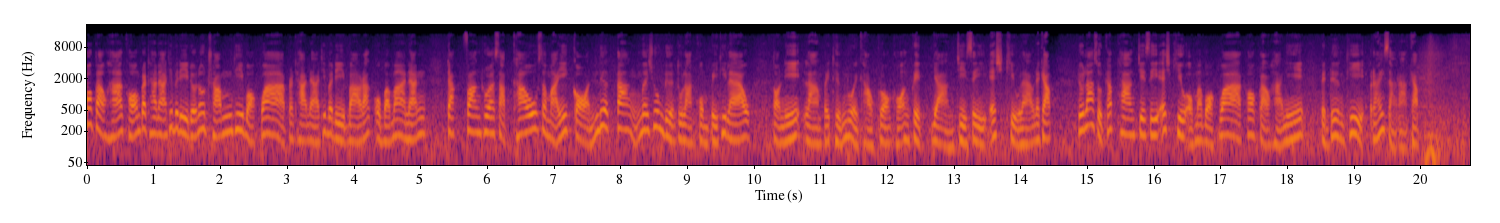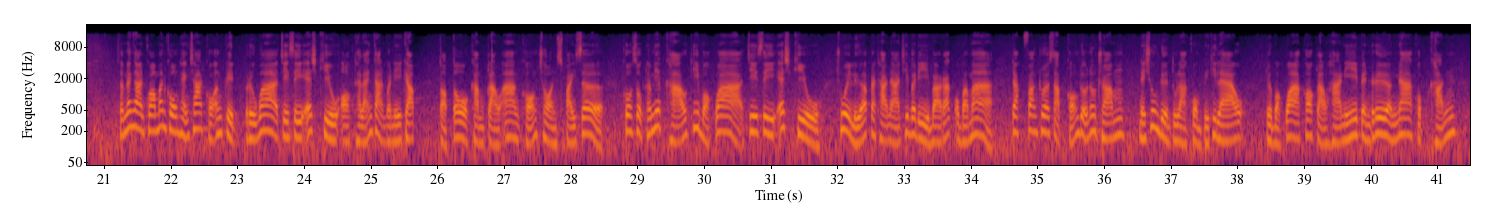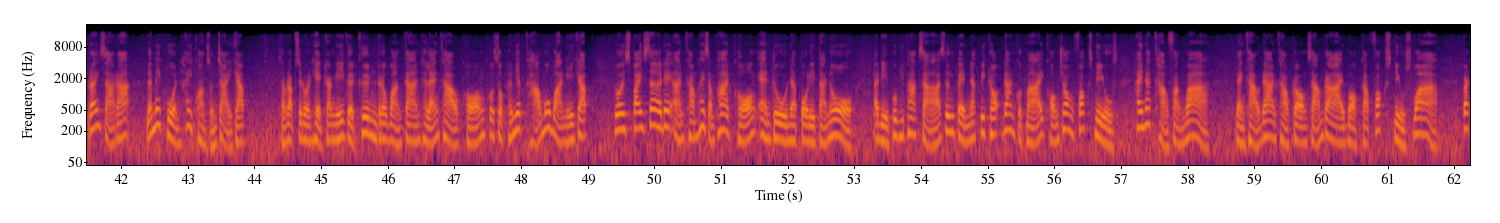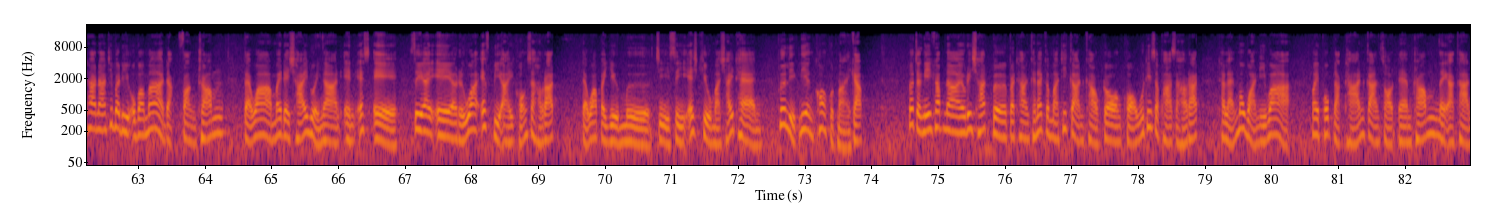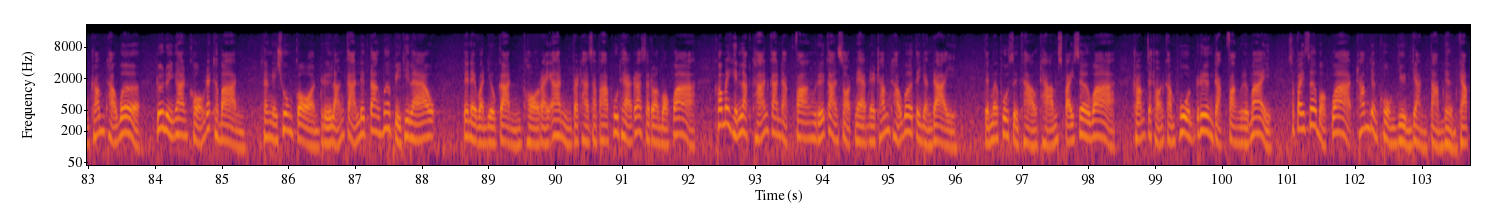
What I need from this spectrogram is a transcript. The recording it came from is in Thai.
ข้อกล่าวหาของประธานาธิบดีโดนัลด์ทรัมป์ที่บอกว่าประธานาธิบดีบารักโอบามานั้น ดักฟังโทรศัพท์เขาสมัยก่อนเลือกตั้งเมื่อช่วงเดือนตุลาคมปีที่แล้ว ตอนนี้ลามไปถึงหน่วยข่าวกรองของอังกฤษอย่าง GCHQ แล้วนะครับโดยล่าสุดครับทาง GCHQ ออกมาบอกว่าข้อกล่าวหานี้เป็นเรื่องที่ไร้สาระครับสำนักงานความมั่นคงแห่งชาติของอังกฤษ หรือว่า GCHQ ออกแถลงการวันนี้ครับ ตอบโต้คำกล่าวอ้างของชอนสไปเซอร์ โฆษกทำเนียบขาวที่บอกว่า GCHQ ช่วยเหลือประธานาธิบดีบารักโอบามา ดักฟังโทรศัพท์ของโดนัลด์ทรัมป์ในช่วงเดือนตุลาคมปีที่แล้ว โดยบอกว่าข้อกล่าวหานี้เป็นเรื่องน่าขบขัน ไร้สาระและไม่ควรให้ความสนใจครับสำหรับชนวนเหตุครั้งนี้เกิดขึ้นระหว่างการแถลงข่าวของโฆษกทำเนียบขาวเมื่อวานนี้ครับ โดยสไปเซอร์ได้อ่านคำให้สัมภาษณ์ของแอนดรูนาโปลิตาโนอดีตผู้พิพากษาซึ่งเป็นนักวิเคราะห์ด้านกฎหมายของช่อง Fox News ให้นักข่าวฟังว่า แหล่งข่าวด้านข่าวกรอง 3 รายบอกกับ Fox News ว่า ประธานาธิบดีโอบามาดักฟังทรัมป์แต่ว่าไม่ได้ใช้หน่วยงาน NSA CIA หรือว่า FBI ของสหรัฐ แต่ว่าไปยืมมือ GCHQ มาใช้แทน เพื่อหลีกเลี่ยงข้อกฎหมายครับ นอกจากนี้ครับนายริชาร์ดเบอร์ประธานคณะกรรมาการข่าวกรองของวุฒิสภาสหรัฐ แถลงเมื่อวานนี้ว่าไม่พบหลักฐานการสอดแนมทรัมป์ในอาคารทรัมป์ทาวเวอร์ด้วยหน่วยงานของรัฐบาล ทั้งในช่วงก่อนหรือหลังการเลือกตั้งเมื่อปีที่แล้ว และในวันเดียวกัน พอไรอัน ประธานสภาผู้แทนราษฎรบอกว่า เขาไม่เห็นหลักฐานการดักฟัง หรือการสอดแนมในทรัมป์ทาวเวอร์แต่อย่างใด แต่เมื่อผู้สื่อข่าวถามสไปเซอร์ว่า ทรัมป์จะถอนคำพูดเรื่องดักฟังหรือไม่ สไปเซอร์บอกว่า ทรัมป์ยังคงยืนยันตามเดิมครับ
